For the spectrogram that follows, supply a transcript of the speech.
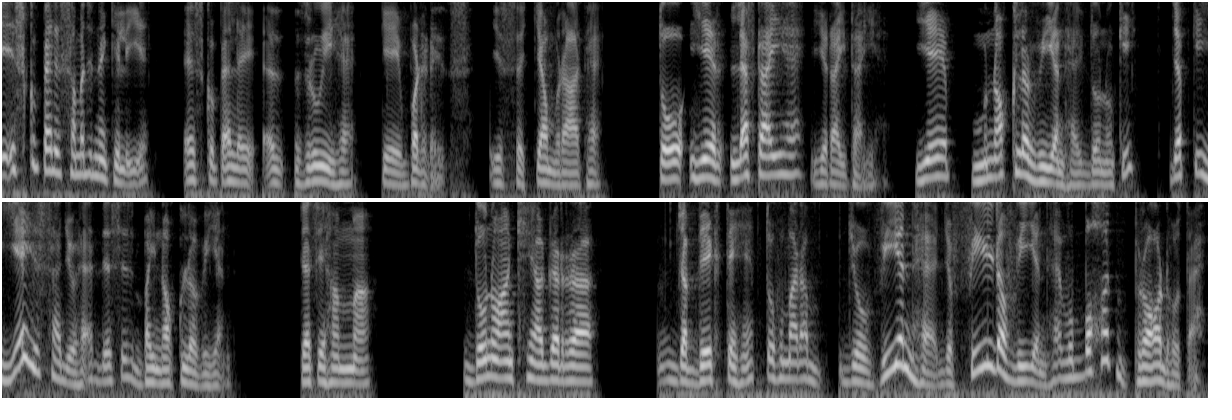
इसको पहले समझने के लिए, इसको पहले ज़रूरी है कि वट इज़ इससे क्या मुराद है। तो ये लेफ़्ट आई है, ये राइट आई है। ये मोनोकुलर वियन है दोनों की, जबकि ये हिस्सा जो है दिस इज़ बाइनोकुलर वियन जैसे हम दोनों आँखें अगर जब देखते हैं तो हमारा जो वियन है, जो फ़ील्ड ऑफ़ वियन है, वो बहुत ब्रॉड होता है।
